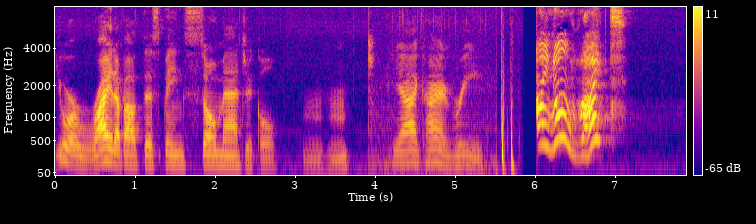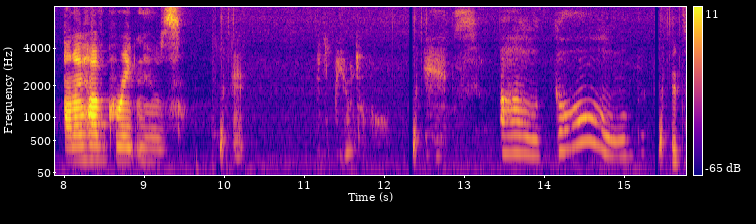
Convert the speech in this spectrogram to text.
You were right about this being so magical. Mm-hmm. Yeah, I kind of agree. I know, right? And I have great news. It's beautiful. It's all gold. It's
